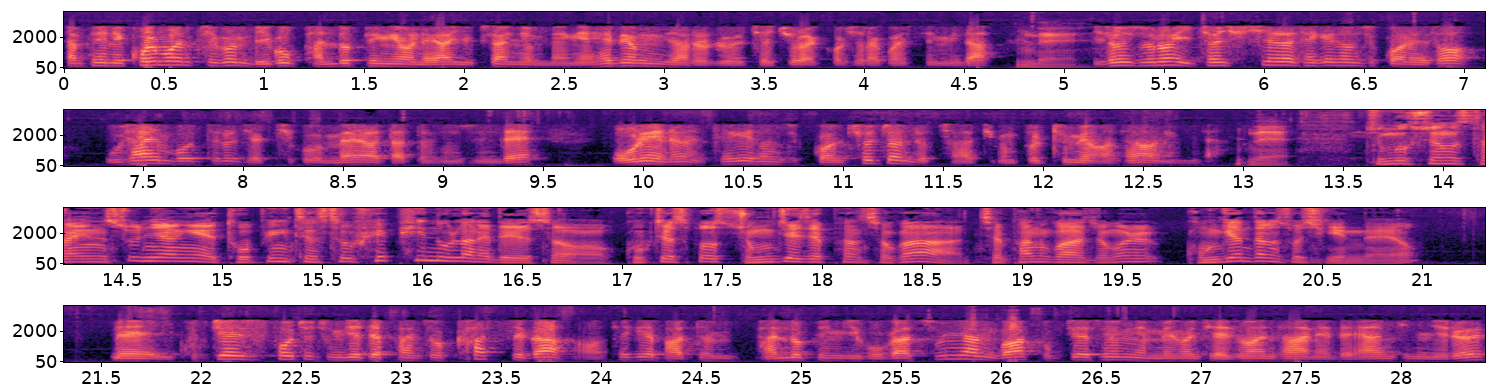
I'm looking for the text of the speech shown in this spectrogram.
한편 이 콜먼 측은 미국 반도핑위원회와 육상연맹에 해병 자료를 제출할 것이라고 했습니다. 네. 이 선수는 2017년 세계선수권에서 우사인 볼트를 제치고 은메달을 땄던 선수인데 올해는 세계 선수권 출전조차 지금 불투명한 상황입니다. 네. 중국 수영 스타인 쑨양의 도핑 테스트 회피 논란에 대해서 국제 스포츠 중재 재판소가 재판 과정을 공개한다는 소식이 있네요. 네, 국제 스포츠 중재 재판소 카스가 어, 세계 반도핑 기구가 쑨양과 국제 수영 연맹을 제소한 사안에 대한 심리를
